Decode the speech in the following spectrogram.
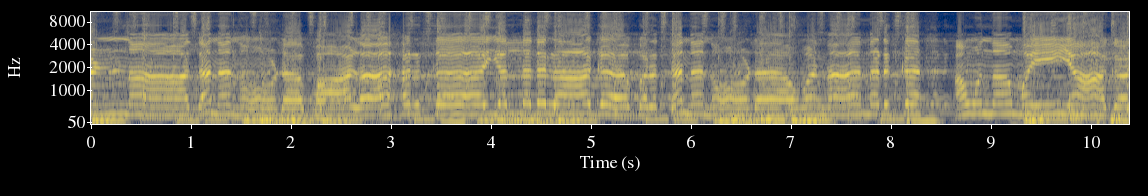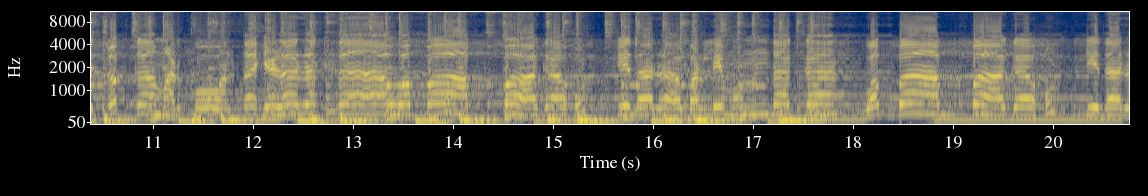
ಅಣ್ಣ ದನ ನೋಡ ಬಾಳ ಹರ್ಕ. ಎಲ್ಲದರಾಗ ಬರ್ತನ ನೋಡ ಅವನ ನಡಕ. ಅವನ ಮೈಯಾಗ ಚೊಕ್ಕ ಮಾಡ್ಕೋ ಅಂತ ಹೇಳ ರಕ್ತ. ಒಬ್ಬ ಅಪ್ಪಾಗ ಹುಟ್ಟಿದರ ಬರ್ಲಿ ಮುಂದಕ್ಕ ಒಬ್ಬ ಅಪ್ಪಾಗ ಹುಟ್ಟಿದರ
